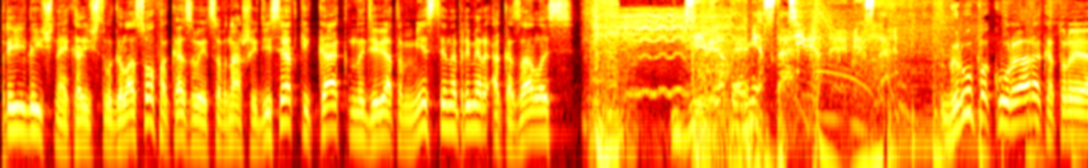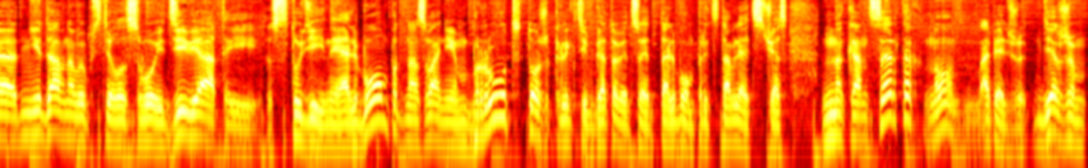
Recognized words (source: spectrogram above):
приличное количество голосов, оказывается в нашей десятке, как на девятом месте, например, оказалась Девятое место. Девятое место. Группа Курара, которая недавно выпустила свой девятый студийный альбом под названием «Брут». Тоже коллектив готовится этот альбом представлять сейчас на концертах. Но, опять же, держим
